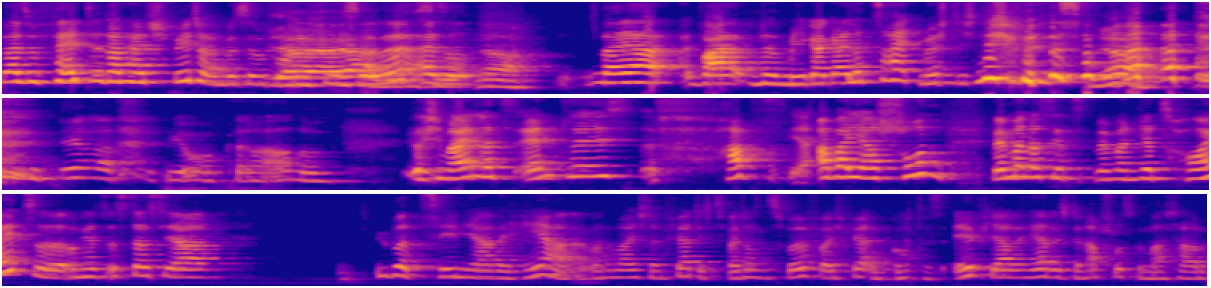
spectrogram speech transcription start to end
also fällt dir dann halt später ein bisschen vor ja, die Füße, ja, ne? Also, so, ja. naja, war eine mega geile Zeit, möchte ich nicht wissen. Ja. ja, jo, keine Ahnung. Ich meine, letztendlich hat es aber ja schon, wenn man das jetzt, wenn man jetzt heute, und jetzt ist das ja über zehn Jahre her. Wann war ich dann fertig? 2012 war ich fertig. Oh Gott, das ist elf Jahre her, dass ich den Abschluss gemacht habe.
